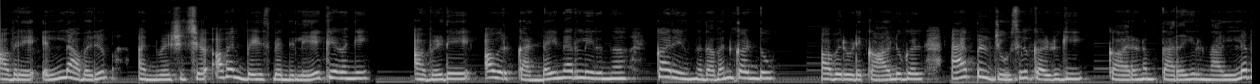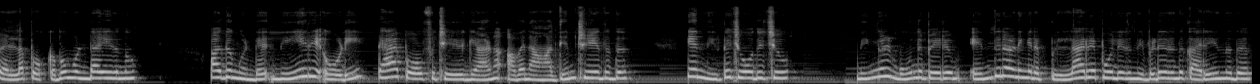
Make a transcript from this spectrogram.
അവരെ എല്ലാവരും അന്വേഷിച്ച് അവൻ ബേസ്മെന്റിലേക്ക് ഇറങ്ങി. അവിടെ അവർ കണ്ടെയ്നറിലിരുന്ന് കരയുന്നത് അവൻ കണ്ടു. അവരുടെ കാലുകൾ ആപ്പിൾ ജ്യൂസിൽ കഴുകി. കാരണം തറയിൽ നല്ല വെള്ളപ്പൊക്കവും ഉണ്ടായിരുന്നു. അതുകൊണ്ട് നേരെ ഓടി ടാപ്പ് ഓഫ് ചെയ്യുകയാണ് അവൻ ആദ്യം ചെയ്തത്. എന്നിട്ട് ചോദിച്ചു നിങ്ങൾ മൂന്ന് പേരും എന്തിനാണ് ഇങ്ങനെ പിള്ളേരെ പോലെ ഇരുന്ന് ഇവിടെ ഇരുന്ന് കരയുന്നത്?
